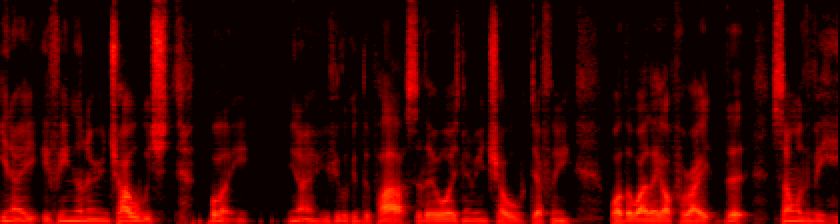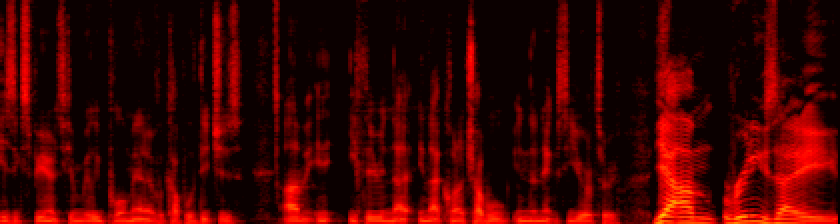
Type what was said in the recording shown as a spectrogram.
you know, if England are in trouble, which, but you know, if you look at the past, so they're always going to be in trouble. Definitely by the way they operate, that someone with his experience can really pull them out of a couple of ditches. Um, if they're in that in that kind of trouble in the next year or two. Yeah, um, Rooney's a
